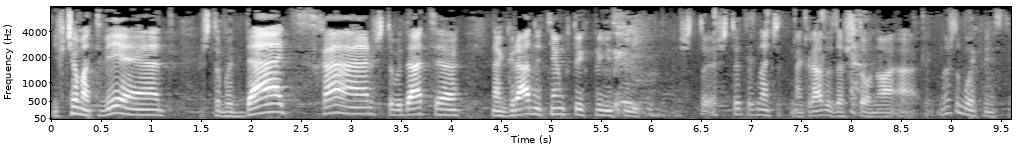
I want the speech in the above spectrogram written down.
И в чем ответ? Чтобы дать схар, чтобы дать э, награду тем, кто их принесли. Что, что это значит? Награду за что? Ну, а, а, нужно было их принести.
